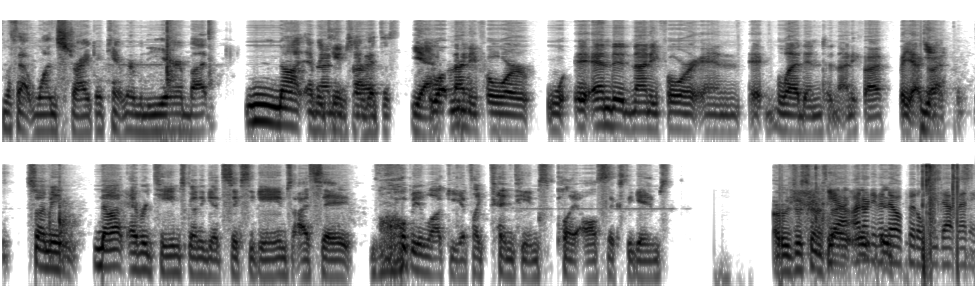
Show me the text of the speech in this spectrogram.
with that one strike. I can't remember the year, but not every team's going to get to. Yeah, Well, 94, it ended 94 and it bled into 95. But yeah, go Yeah. ahead. So I mean, not every team's going to get 60 games. I say we'll be lucky if like 10 teams play all 60 games. I was just going to say. Yeah, I don't it- even it- know if it'll be that many.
